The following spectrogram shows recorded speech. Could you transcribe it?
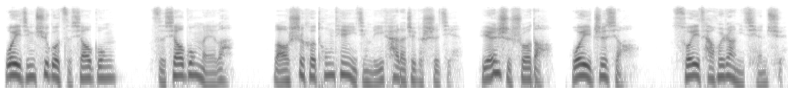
我已经去过紫霄宫，紫霄宫没了，老师和通天已经离开了这个世界。元始说道：“我已知晓，所以才会让你前去。”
